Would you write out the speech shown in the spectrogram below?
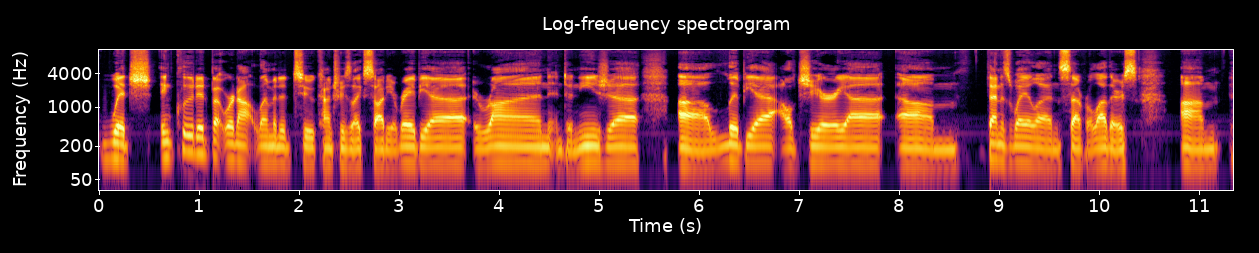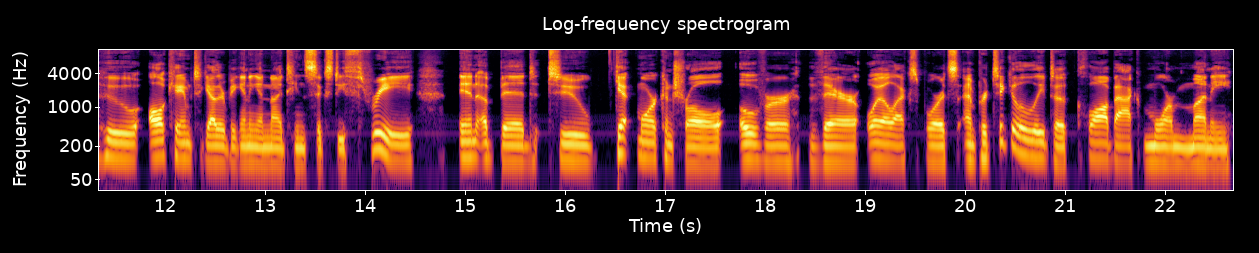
which included but were not limited to countries like Saudi Arabia, Iran, Indonesia, uh, Libya, Algeria. Um, Venezuela and several others, um, who all came together beginning in 1963 in a bid to get more control over their oil exports and particularly to claw back more money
